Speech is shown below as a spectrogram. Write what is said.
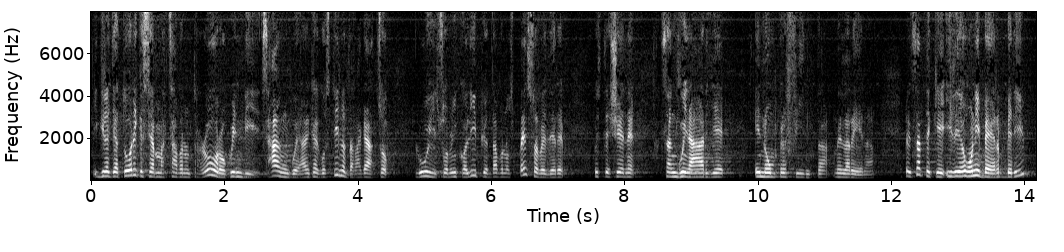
i gladiatori che si ammazzavano tra loro, quindi sangue, anche Agostino da ragazzo, lui e il suo amico Alipio andavano spesso a vedere queste scene sanguinarie e non per finta nell'arena. Pensate che i leoni berberi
